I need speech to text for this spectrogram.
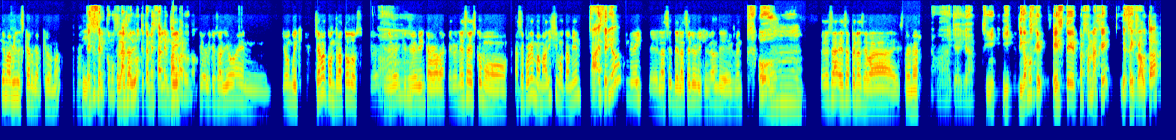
Se llama Bill Skargar, creo, ¿no? Sí. Ese es el como El que flaco, salió- ¿no? Que también sale en Sí. Bárbaro, ¿no? El que salió en John Wick. Se llama Contra Todos, que, se ve, que se ve bien cagada. Pero en esa es como, se pone mamadísimo también. Ah, ¿en serio? Grey, de la, de la serie original de X-Men. Oh, Pero esa, esa apenas se va a estrenar. ah, ya, ya. Sí, y digamos que este personaje de Faith Rauta,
